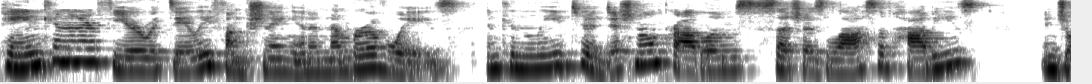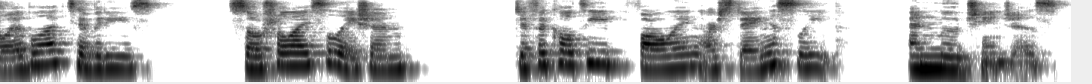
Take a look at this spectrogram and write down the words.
Pain can interfere with daily functioning in a number of ways and can lead to additional problems such as loss of hobbies, enjoyable activities, social isolation, difficulty falling or staying asleep, and mood changes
